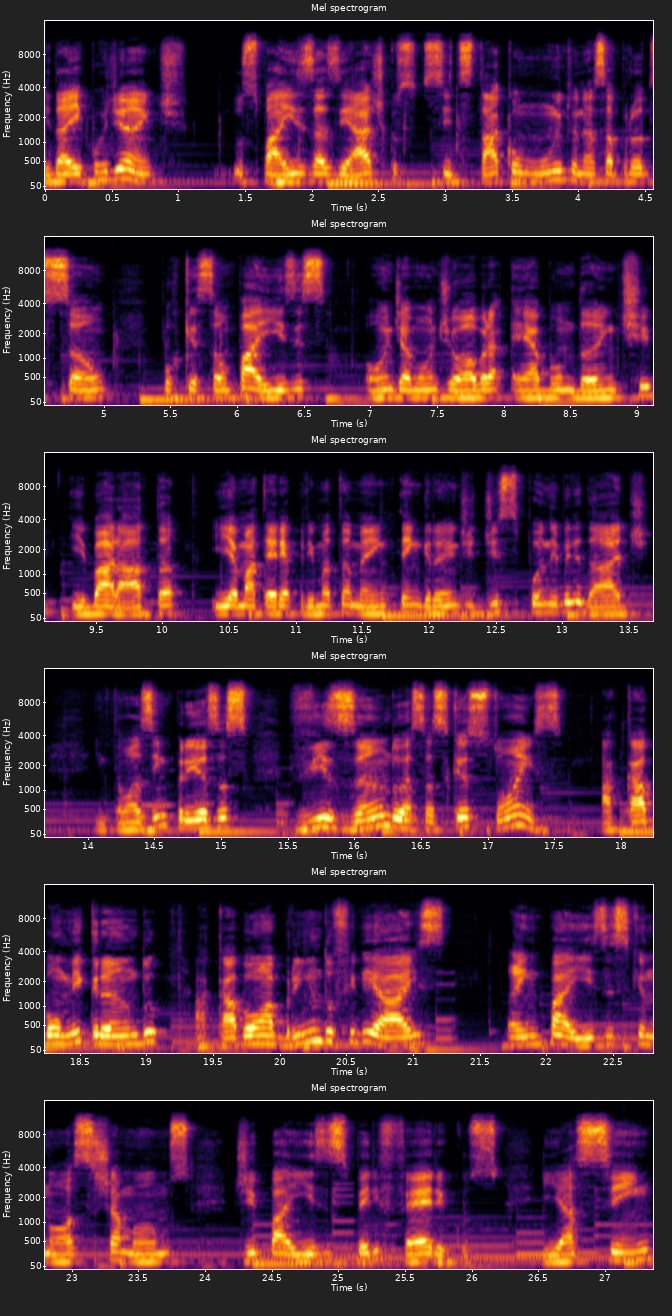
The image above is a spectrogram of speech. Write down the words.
e daí por diante. Os países asiáticos se destacam muito nessa produção porque são países onde a mão de obra é abundante e barata e a matéria-prima também tem grande disponibilidade. Então, as empresas, visando essas questões, acabam migrando, acabam abrindo filiais em países que nós chamamos de países periféricos e assim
